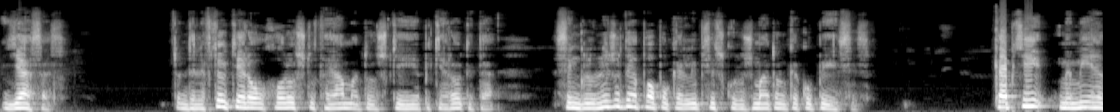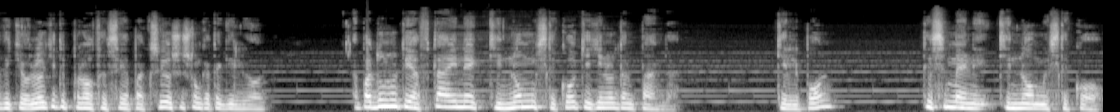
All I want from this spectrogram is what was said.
Γεια σας. Τον τελευταίο καιρό ο χώρος του θεάματος και η επικαιρότητα συγκλονίζονται από αποκαλύψεις κρουσμάτων κακοποίησης. Κάποιοι με μια δικαιολόγητη πρόθεση απαξίωσης των καταγγελιών απαντούν ότι αυτά είναι κοινό μυστικό και γίνονταν πάντα. Και λοιπόν, τι σημαίνει κοινό μυστικό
